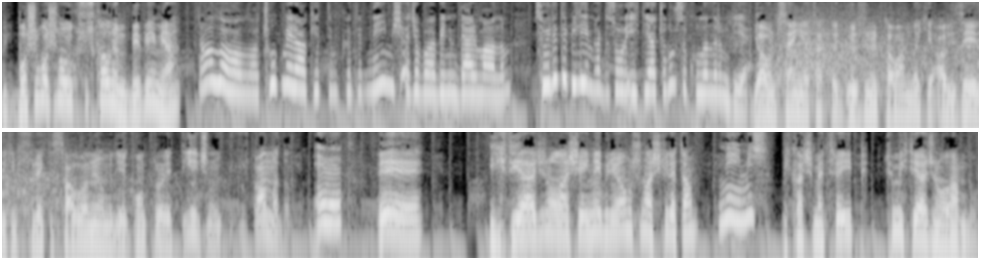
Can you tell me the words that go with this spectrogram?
Boşu boşuna uykusuz kalıyorum bebeğim ya. Allah Allah çok merak ettim Kadir. Neymiş acaba benim dermanım? Söyle de bileyim hadi sonra ihtiyaç olursa kullanırım diye. Yavrum sen yatakta gözünü tavandaki avizeye dikip sürekli sallanıyor mu diye kontrol ettiğin için uykusuz kalmadın mı? Evet. Ee, ihtiyacın olan şey ne biliyor musun aşk ile tam? Neymiş? Birkaç metre ip. Tüm ihtiyacın olan bu.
